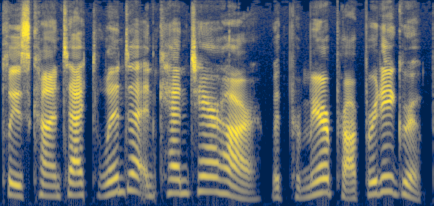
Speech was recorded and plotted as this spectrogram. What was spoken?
please contact Linda and Ken Terhaar with Premiere Property Group.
